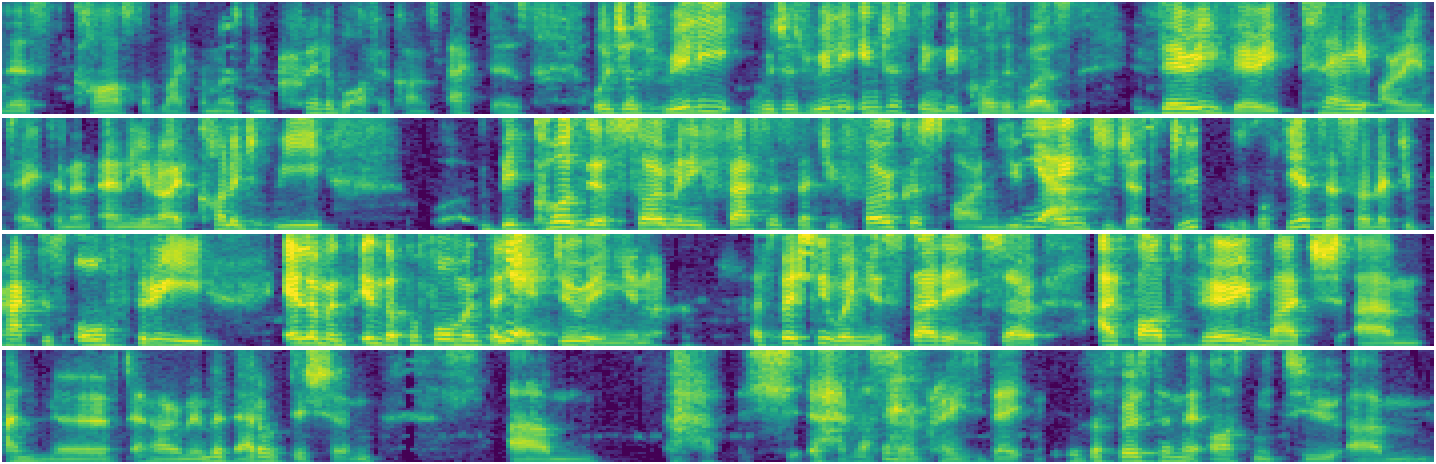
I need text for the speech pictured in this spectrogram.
list cast of like the most incredible Afrikaans actors, which was really which was really interesting because it was very very play orientated, and, and you know at college we because there's so many facets that you focus on, you yeah. tend to just do musical theater so that you practice all three elements in the performance that yes. you're doing, you know especially when you're studying. So I felt very much um, unnerved. And I remember that audition. Um, it was so crazy. They, it was the first time they asked me to um,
